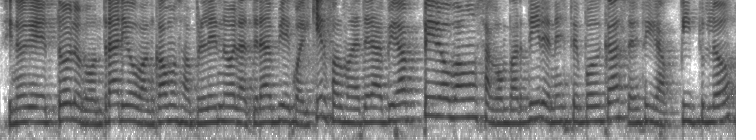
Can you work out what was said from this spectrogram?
sino que todo lo contrario, bancamos a pleno la terapia y cualquier forma de terapia, pero vamos a compartir en este podcast, en este capítulo,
